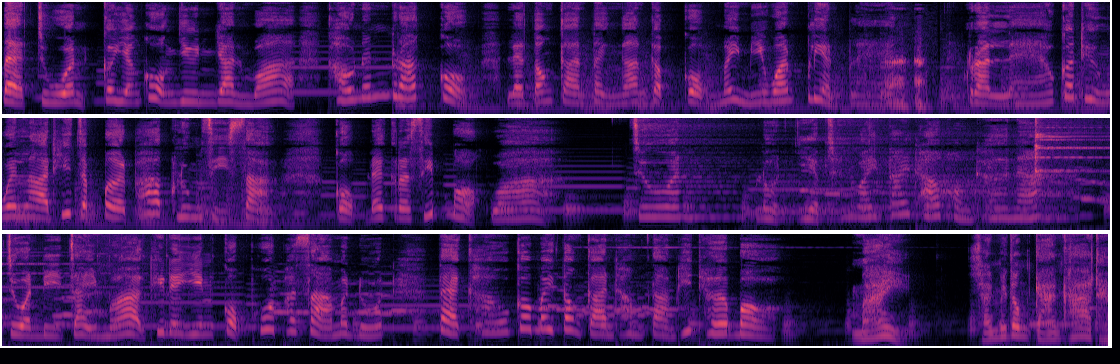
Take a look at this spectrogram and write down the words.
แต่จวนก็ยังคงยืนยันว่า เขานั้นรักกบ และต้องการแต่งงานกับกบไม่มีวันเปลี่ยนแปลงกรันแล้วก็ถึงเวลาที่จะเปิดผ้าคลุมศีรษะ กบได้กระซิบบอกว่า จวน โปรดเหยียบฉันไว้ใต้เท้าของเธอนะ จวนดีใจมากที่ได้ยินกบพูดภาษามนุษย์ แต่เขาก็ไม่ต้องการทำตามที่เธอบอก ไม่ ฉันไม่ต้องการฆ่าเธ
